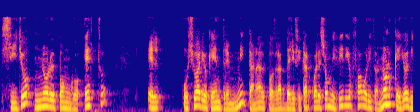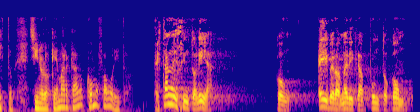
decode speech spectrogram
Si yo no le pongo esto, el usuario que entre en mi canal podrá verificar cuáles son mis vídeos favoritos, no los que yo he visto, sino los que he marcado como favoritos. Están en sintonía con iberoamerica.com,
